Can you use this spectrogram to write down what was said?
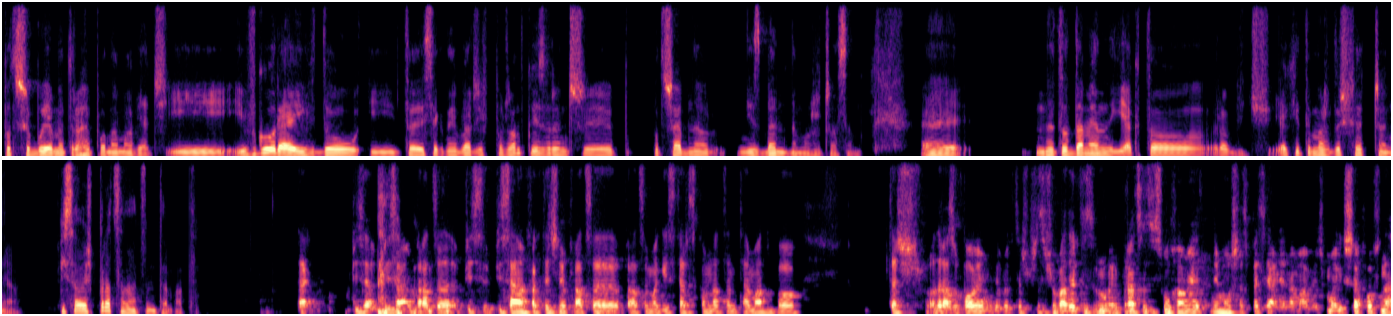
potrzebujemy trochę ponamawiać i, i w górę, i w dół, i to jest jak najbardziej w porządku, jest wręcz y, potrzebne, niezbędne może czasem. E, no to Damian, jak to robić? Jakie ty masz doświadczenia? Pisałeś pracę na ten temat. Tak, Pisa, pisałem pracę, pis, pisałem faktycznie pracę, pracę magisterską na ten temat, bo też od razu powiem, gdyby ktoś przez przypadek mojej pracy słuchał, ja nie muszę specjalnie namawiać moich szefów na,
